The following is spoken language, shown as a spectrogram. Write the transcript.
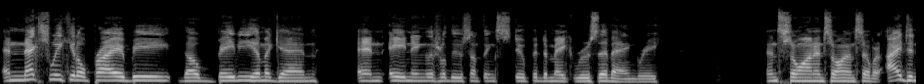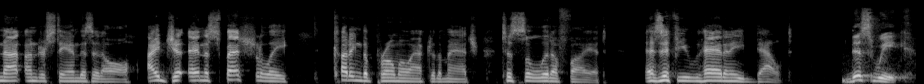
and next week it'll probably be they'll baby him again, and Aiden English will do something stupid to make Rusev angry." and so on and so on and so forth. I did not understand this at all. I just and especially cutting the promo after the match to solidify it, as if you had any doubt. This week,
